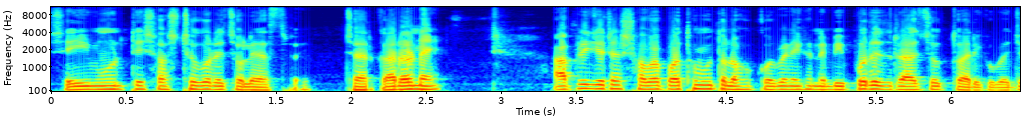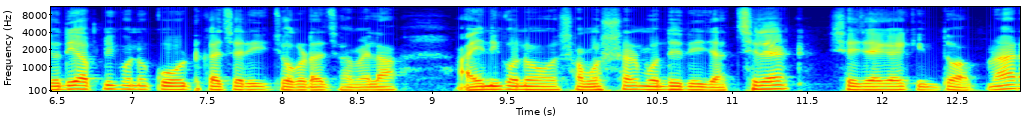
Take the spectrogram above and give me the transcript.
সেই মুহূর্তে ষষ্ঠ করে চলে আসবে। যার কারণে আপনি যেটা সবার প্রথমত লক্ষ্য করবেন, এখানে বিপরীত রাজযোগ তৈরি করবে। যদি আপনি কোনো কোর্ট কাছারি ঝগড়া, ঝামেলা, আইনি কোনো সমস্যার মধ্যে দিয়ে যাচ্ছিলেন, সেই জায়গায় কিন্তু আপনার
